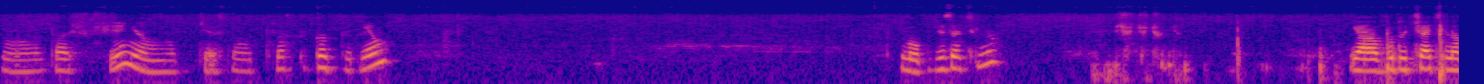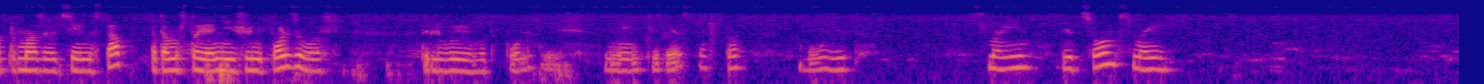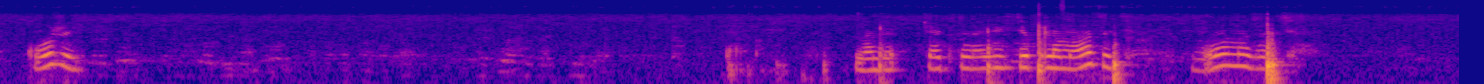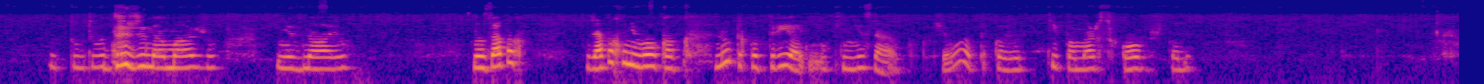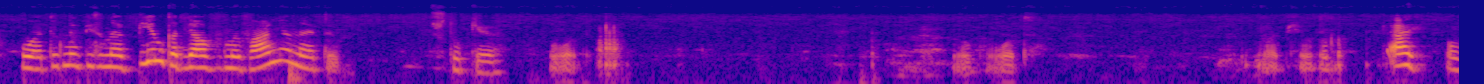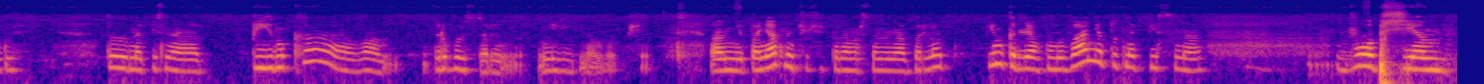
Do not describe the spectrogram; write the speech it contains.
По ощущениям, честно, вот просто как крем. Лоб обязательно. Еще чуть-чуть. Я буду тщательно промазывать все места, потому что я не еще не пользовалась. Вы вот пользуетесь. Мне интересно, что будет с моим лицом, с моей кожей. Надо тщательно везде промазать, вымазать. Вот тут вот даже намажу, не знаю. Но запах, запах у него как, ну, такой приятненький, не знаю, чего, такой вот типа морского, что ли. Ой, тут написано пинка для вмывания на этой штуке. Вот. Вот. Вообще, вот. Ай, могу. Тут написано пинка. Вам с другой стороны не видно вообще. Вам непонятно чуть-чуть, потому что она наоборот. Пинка для вмывания тут написано. В общем,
